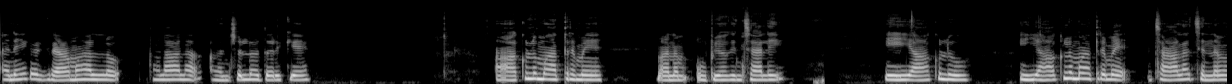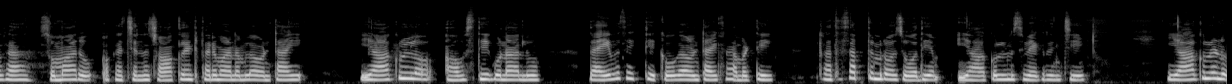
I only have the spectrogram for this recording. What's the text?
అనేక గ్రామాల్లో పొలాల అంచుల్లో దొరికే ఆకులు మాత్రమే మనం ఉపయోగించాలి. ఈ ఆకులు ఈ ఆకులు మాత్రమే చాలా చిన్నవిగా సుమారు ఒక చిన్న చాక్లెట్ పరిమాణంలో ఉంటాయి. ఈ ఆకుల్లో ఔషధి గుణాలు దైవశక్తి ఎక్కువగా ఉంటాయి కాబట్టి రథసప్తమి రోజు ఉదయం ఈ ఆకులను స్వీకరించి ఈ ఆకులను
